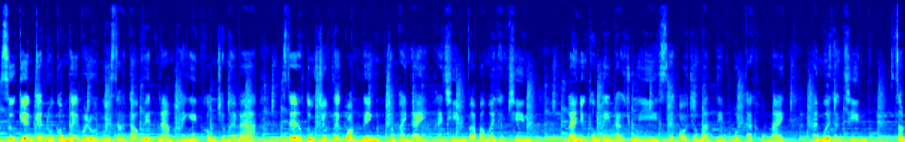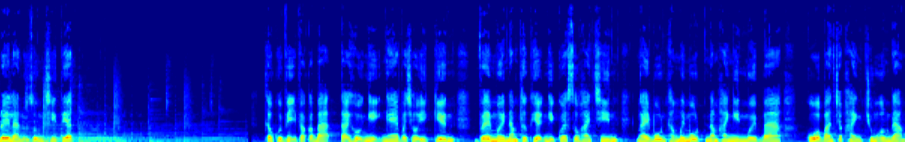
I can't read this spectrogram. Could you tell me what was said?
Sự kiện kết nối công nghệ và đổi mới sáng tạo Việt Nam 2023 sẽ được tổ chức tại Quảng Ninh trong hai ngày 29 và 30 tháng 9 là những thông tin đáng chú ý sẽ có trong bản tin podcast hôm nay 20 tháng 9. Sau đây là nội dung chi tiết. Thưa quý vị và các bạn, tại hội nghị nghe và cho ý kiến về 10 năm thực hiện nghị quyết số 29 ngày 4 tháng 11 năm 2013 của Ban chấp hành Trung ương Đảng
